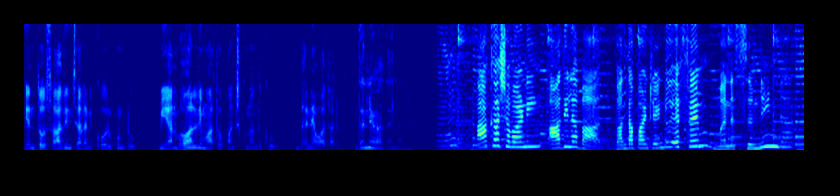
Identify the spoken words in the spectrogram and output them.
ఎంతో సాధించాలని కోరుకుంటూ మీ అనుభవాల్ని మాతో పంచుకున్నందుకు ధన్యవాదాలు. ధన్యవాదాలన్న. ఆకాశవాణి ఆదిలాబాద్ వంద పాయింట్ రెండు ఎఫ్ఎం మనస్సు నిండా.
